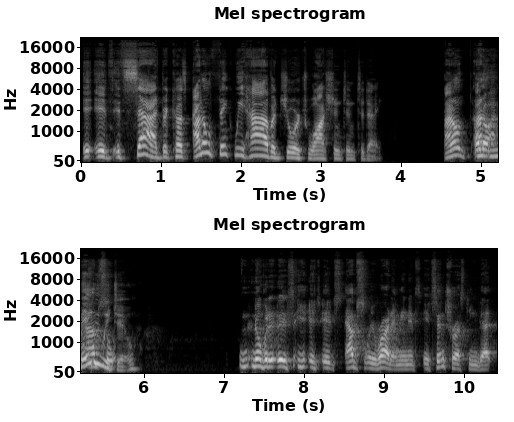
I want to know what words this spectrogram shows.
It, it, it's sad because I don't think we have a George Washington today. I don't. Oh, maybe we do. No, but it's it, it's absolutely right. I mean, it's it's interesting that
